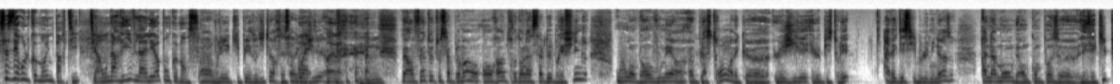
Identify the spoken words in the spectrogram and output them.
Ça se déroule comment une partie? Tiens, on arrive là, allez hop, on commence. Ah, vous voulez équiper les auditeurs, c'est ça, avec Ouais, les gilets ouais, hein Ben, En fait, tout simplement, on, on rentre dans la salle de briefing où on, ben, on vous met un, un plastron avec euh, le gilet et le pistolet avec des cibles lumineuses. En amont, ben, on compose euh, les équipes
